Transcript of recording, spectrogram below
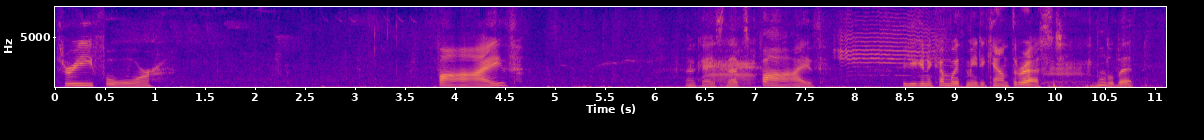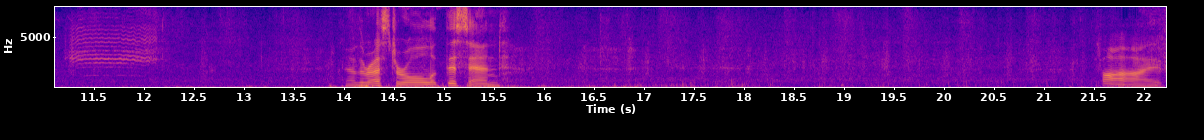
three, four, five. Okay, so that's five. Are you going to come with me to count the rest a little bit? Now the rest are all at this end. Five.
